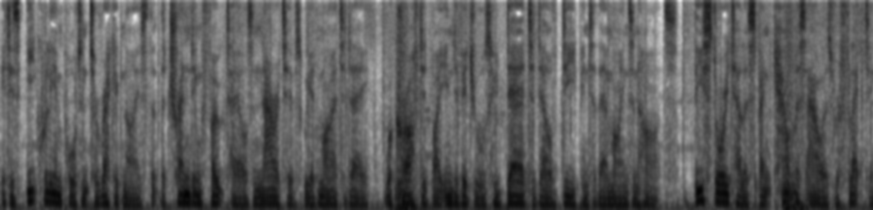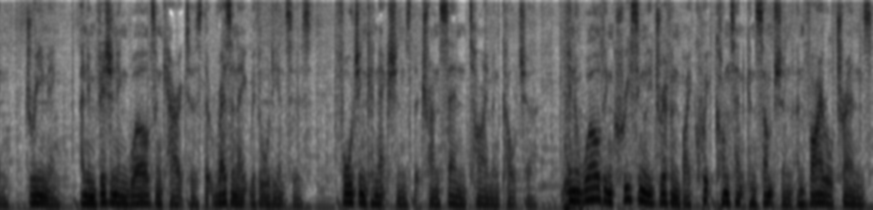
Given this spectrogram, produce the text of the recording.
it is equally important to recognize that the trending folktales and narratives we admire today were crafted by individuals who dared to delve deep into their minds and hearts. These storytellers spent countless hours reflecting, dreaming, and envisioning worlds and characters that resonate with audiences, forging connections that transcend time and culture. In a world increasingly driven by quick content consumption and viral trends,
